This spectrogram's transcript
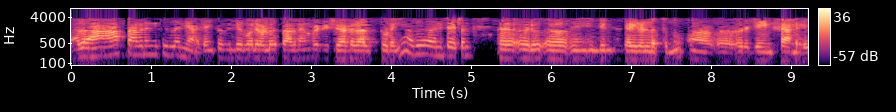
അത് ആ സ്ഥാപനങ്ങൾക്ക് ഇത് തന്നെയാണ്. സെൻസസിന്റെ പോലെയുള്ള സ്ഥാപനങ്ങൾ ബ്രിട്ടീഷുകാരുടെ കാലത്ത് തുടങ്ങി. അത് അതിനുശേഷം ഒരു ഇന്ത്യൻ കൈകളിലെത്തുന്നു. ഒരു ജെയിൻ ഫാമിലി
